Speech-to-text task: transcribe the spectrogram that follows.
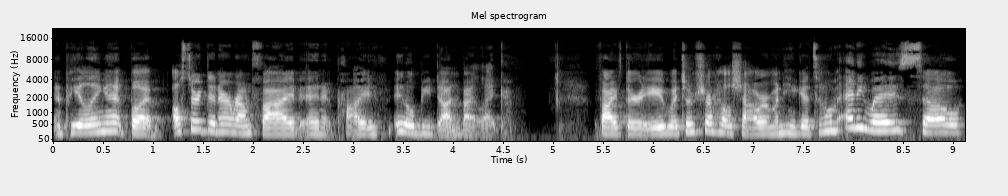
and peeling it. But I'll start dinner around 5, and it probably, it'll be done by like 5.30, which I'm sure he'll shower when he gets home anyways, so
